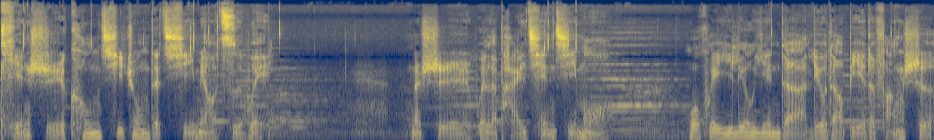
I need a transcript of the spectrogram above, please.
舔食空气中的奇妙滋味。那是为了排遣寂寞，我会一溜烟地溜到别的房舍。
